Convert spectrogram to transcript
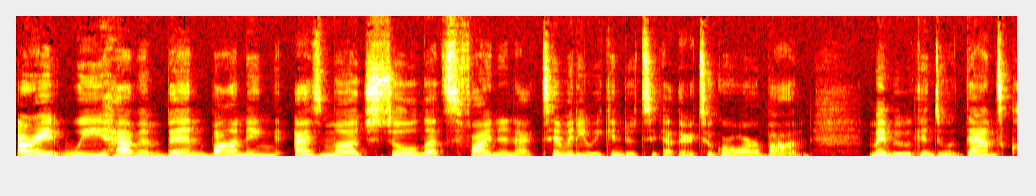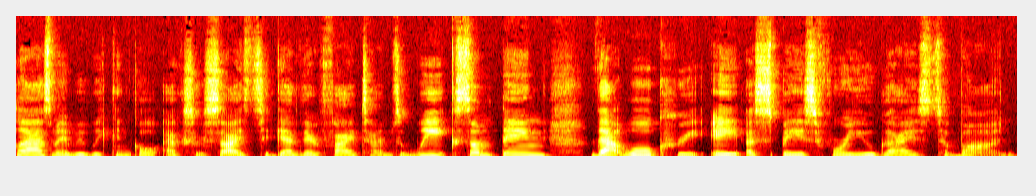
all right, we haven't been bonding as much, so let's find an activity we can do together to grow our bond. Maybe we can do a dance class, maybe we can go exercise together five times a week, something that will create a space for you guys to bond.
